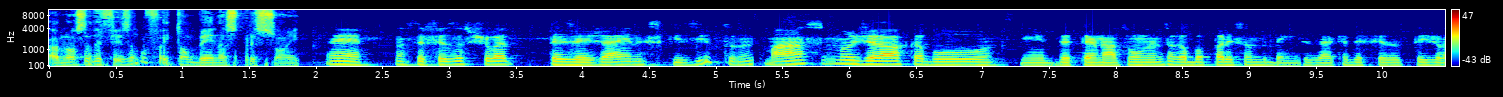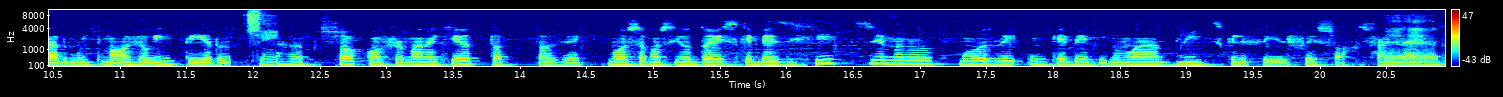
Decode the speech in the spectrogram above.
a nossa defesa não foi tão bem nas pressões. É, nas defesas chegou a desejar é esquisito, né? Mas, no geral, acabou, em determinados momentos, acabou aparecendo bem. Apesar que a defesa ter jogado muito mal o jogo inteiro. Sim. Só confirmando aqui, eu tô, tô vendo aqui. Bolsa conseguiu dois QBs hits e Mano Mosley um QB hit. Numa blitz que ele fez, foi só. Os 49ers,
